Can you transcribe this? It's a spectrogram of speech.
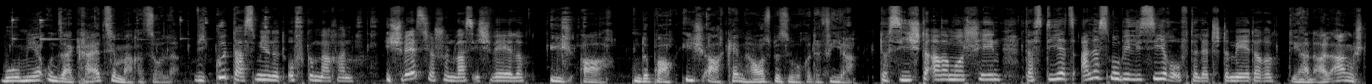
wo mir unser Kreuzchen machen solle. Wie gut, dass mir nicht aufgemacht haben. Ich weiß ja schon, was ich wähle. Ich auch. Und da brauch ich auch keinen Hausbesucher dafür. Da siehst du aber mal schön, dass die jetzt alles mobilisieren auf der letzten Metere. Die haben all Angst,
